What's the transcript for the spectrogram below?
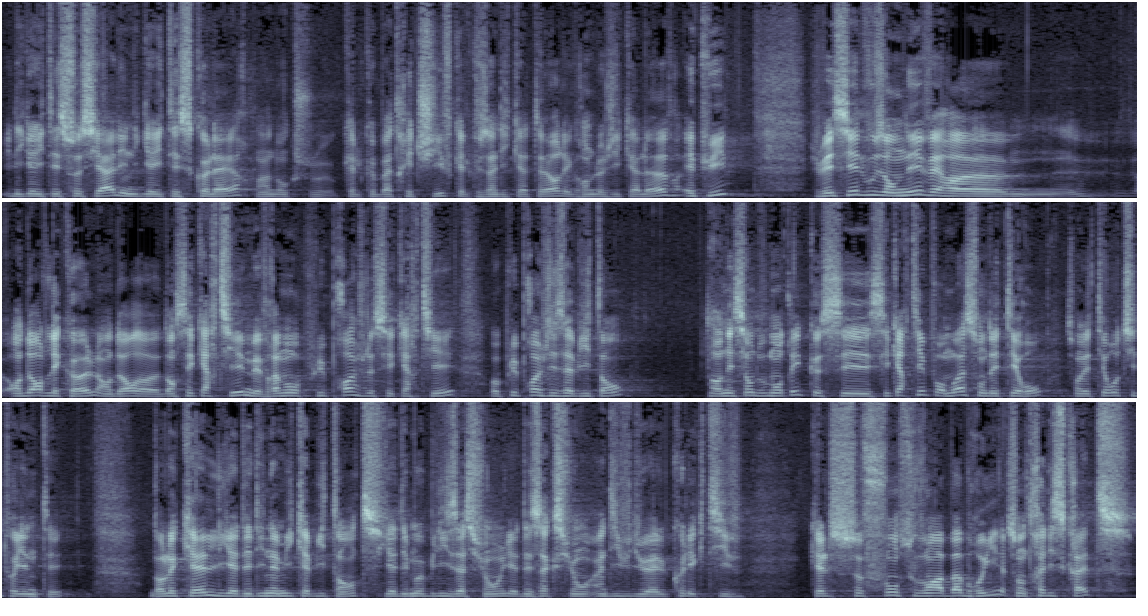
inégalité sociale, inégalité scolaire, hein, donc quelques batteries de chiffres, quelques indicateurs, les grandes logiques à l'œuvre. Et puis, je vais essayer de vous emmener vers, euh, en dehors de l'école, en dehors, dans ces quartiers, mais vraiment au plus proche de ces quartiers, au plus proche des habitants, en essayant de vous montrer que ces, ces quartiers, pour moi, sont des terreaux, sont des terreaux de citoyenneté, dans lesquels il y a des dynamiques habitantes, il y a des mobilisations, il y a des actions individuelles, collectives, qu'elles se font souvent à bas bruit, elles sont très discrètes,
